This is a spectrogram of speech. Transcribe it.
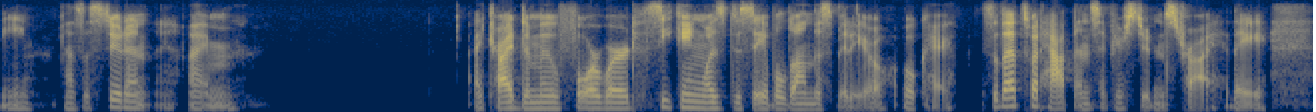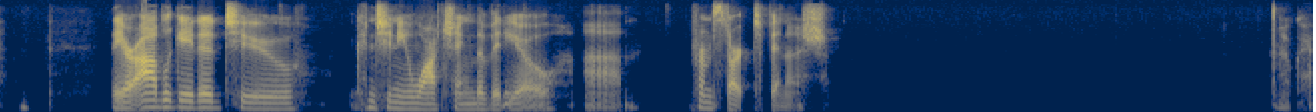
Me as a student, I'm I tried to move forward. Seeking was disabled on this video. Okay, so that's what happens if your students try. They, they are obligated to continue watching the video um, from start to finish. Okay,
